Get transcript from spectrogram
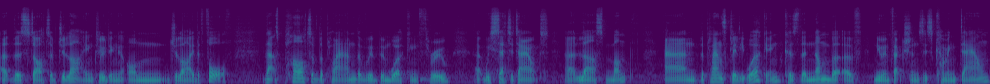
at the start of July, including on July the 4th. That's part of the plan that we've been working through. Uh, we set it out uh, last month, and the plan's clearly working because the number of new infections is coming down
